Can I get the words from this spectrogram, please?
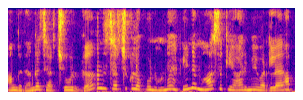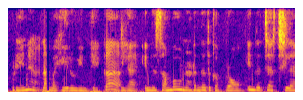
அங்கதாங்க சர்ச்சும் இருக்கு. அந்த சர்ச்சுக்குள்ள போனோன்னு என்ன மாசுக்கு யாருமே வரல? அப்படின்னு நம்ம ஹீரோயின் கேட்க இல்ல இந்த சம்பவம் நடந்ததுக்கு அப்புறம் இந்த சர்ச்ல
